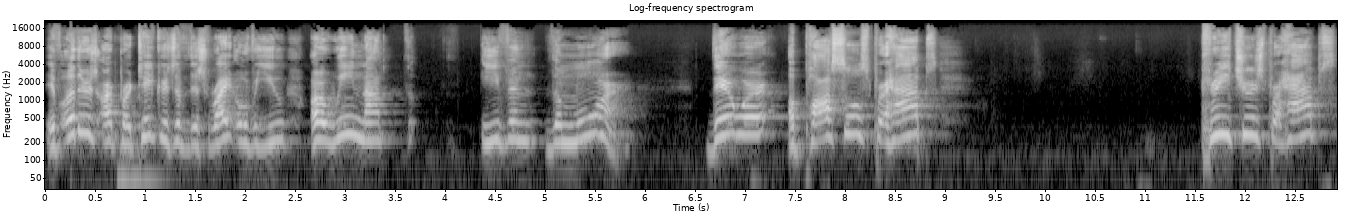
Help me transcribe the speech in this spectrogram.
If others are partakers of this right over you, are we not even the more? There were apostles, perhaps, preachers, perhaps,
